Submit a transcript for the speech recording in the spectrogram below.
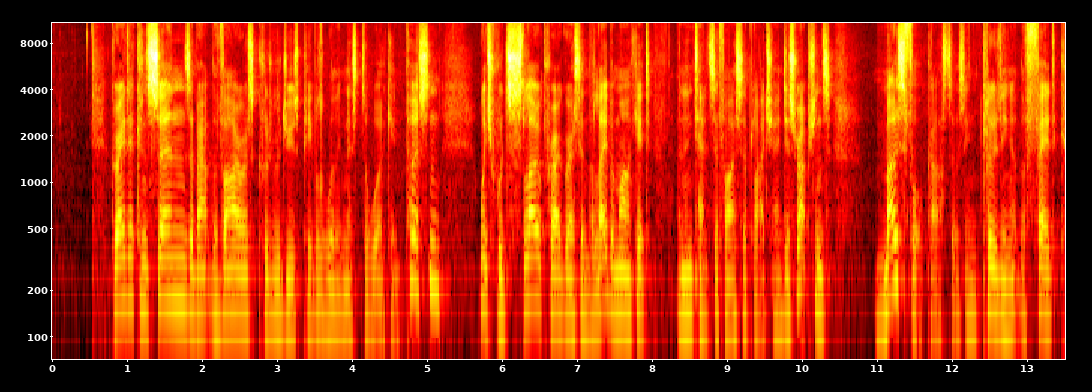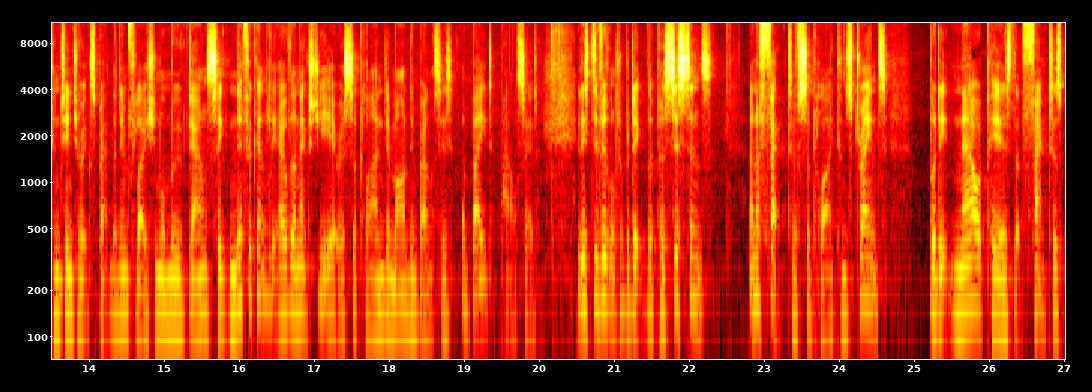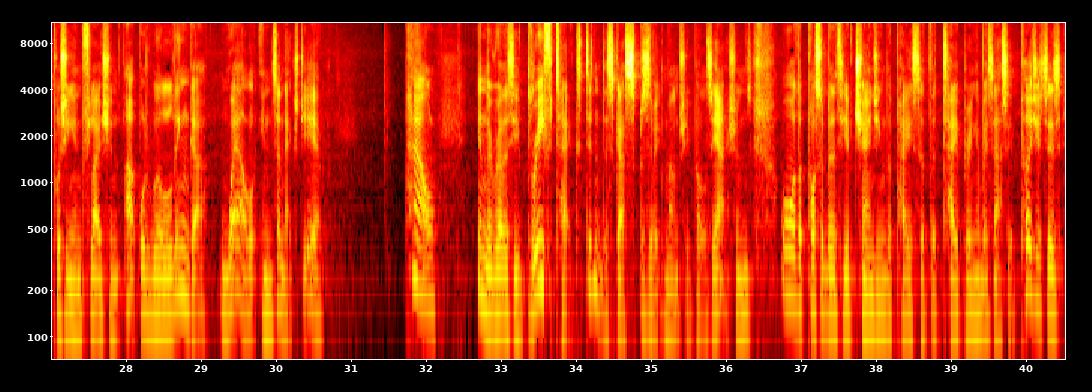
Greater concerns about the virus could reduce people's willingness to work in person, which would slow progress in the labour market and intensify supply chain disruptions. Most forecasters, including at the Fed, continue to expect that inflation will move down significantly over the next year as supply and demand imbalances abate, Powell said. It is difficult to predict the persistence and effect of supply constraints, but it now appears that factors pushing inflation upward will linger well into next year. Powell, in the relatively brief text, didn't discuss specific monetary policy actions or the possibility of changing the pace of the tapering of its asset purchases.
